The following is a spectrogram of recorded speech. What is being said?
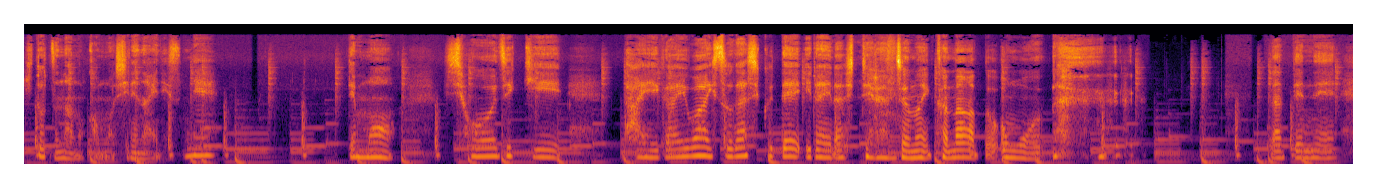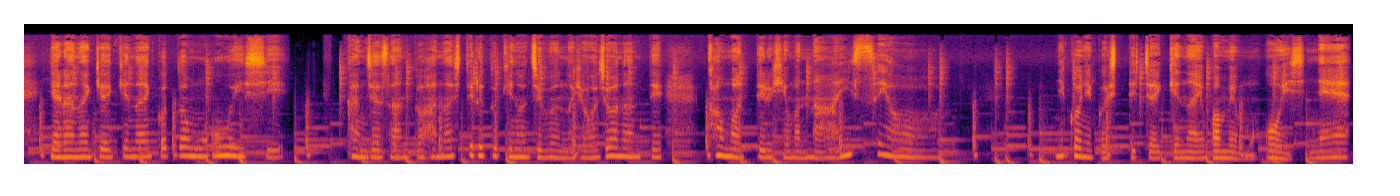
一つなのかもしれないですね。でも、正直、大概は忙しくてイライラしてるんじゃないかなと思う。だってね、やらなきゃいけないことも多いし、患者さんと話してる時の自分の表情なんて構ってる暇ないっすよ。ニコニコしてちゃいけない場面も多いしね。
